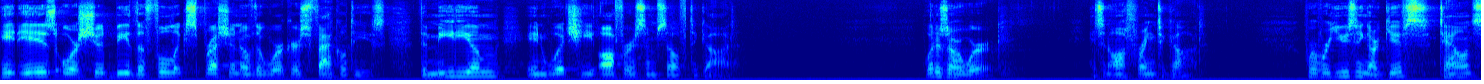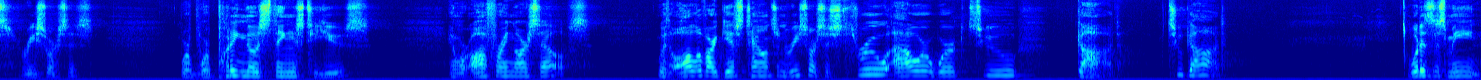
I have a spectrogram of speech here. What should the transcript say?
It is or should be the full expression of the worker's faculties, the medium in which he offers himself to God. What is our work? It's an offering to God where we're using our gifts, talents, resources. We're, we're putting those things to use and we're offering ourselves with all of our gifts, talents, and resources through our work to God. To God. What does this mean?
